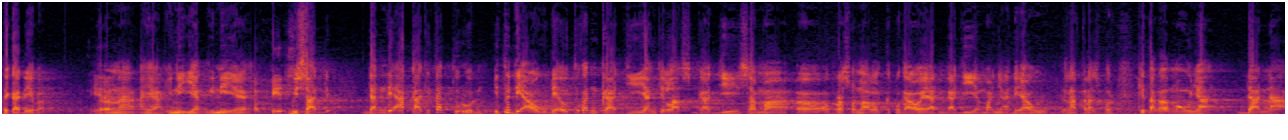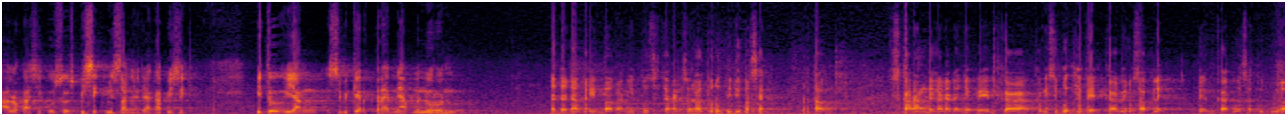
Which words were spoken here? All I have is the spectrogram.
TKD Pak. Ya. Karena ya ini yang ini ya. Hampir. Bisa dan DAK kita turun. Itu DAU. DAU itu kan gaji yang jelas gaji sama eh, operasional kepegawaian, gaji yang banyak DAU dana transfer. Kita kalau maunya dana alokasi khusus, fisik misalnya DAK fisik. Itu yang saya pikir trennya menurun. Nah, dana perimbangan itu secara nasional turun 7% per tahun. Sekarang dengan adanya PMK, kami sebutnya PMK Wiro Sablek, PMK 212,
